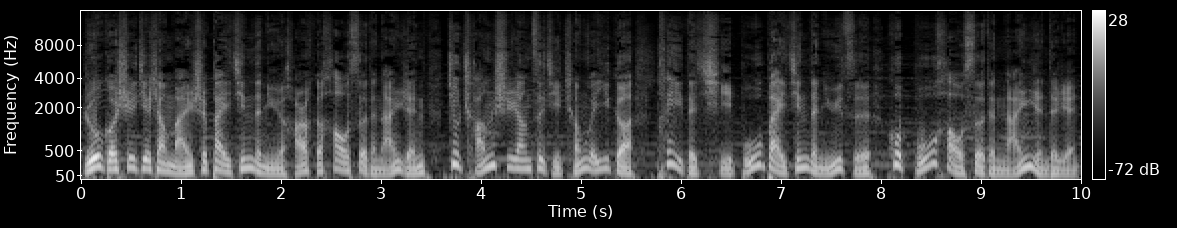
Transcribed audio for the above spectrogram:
如果世界上满是拜金的女孩和好色的男人，就尝试让自己成为一个配得起不拜金的女子或不好色的男人的人。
